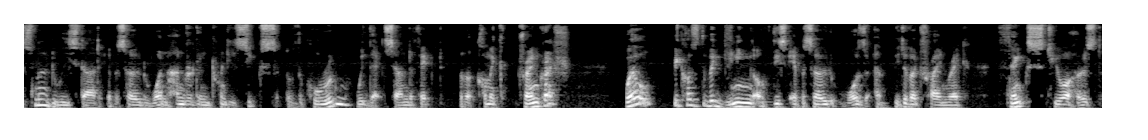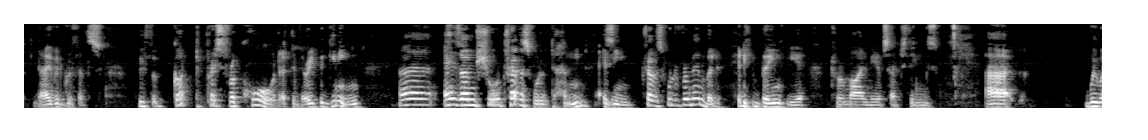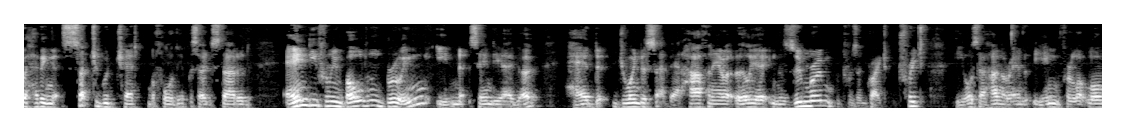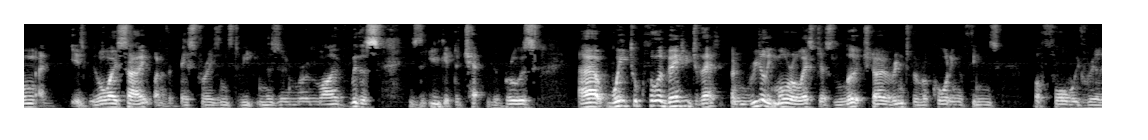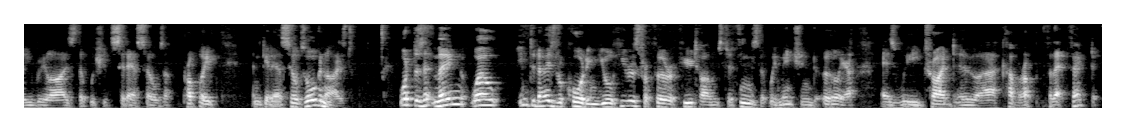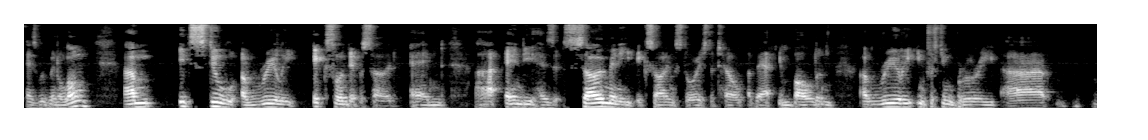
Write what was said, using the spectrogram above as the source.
listener, do we start episode 126 of The Cool Room with that sound effect of a comic train crash? Well, because the beginning of this episode was a bit of a train wreck, thanks to your host, David Griffiths, who forgot to press record at the very beginning, uh, as I'm sure Travis would have done, as in, Travis would have remembered had he been here to remind me of such things. Uh, we were having such a good chat before the episode started. Andy from Emboldened Brewing in San Diego had joined us about half an hour earlier in the Zoom room, which was a great treat. He also hung around at the end for a lot long, and as we always say, one of the best reasons to be in the Zoom room live with us is that you get to chat with the brewers. Uh, we took full advantage of that and really more or less just lurched over into the recording of things before we'd really realised that we should set ourselves up properly and get ourselves organised. What does that mean? Well, in today's recording, you'll hear us refer a few times to things that we mentioned earlier as we tried to uh, cover up for that fact as we went along. Um, it's still a really excellent episode, and uh, Andy has so many exciting stories to tell about Embolden, a really interesting brewery, uh,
